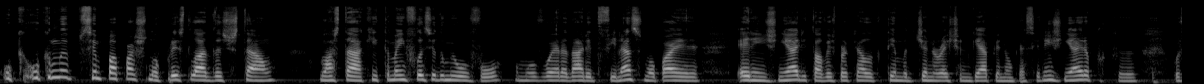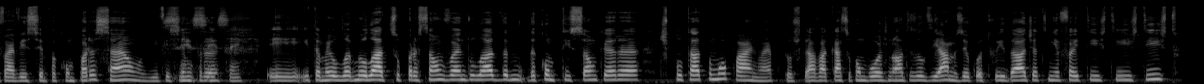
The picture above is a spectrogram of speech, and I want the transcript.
O que, o que me sempre apaixonou por este lado da gestão lá está aqui também a influência do meu avô. O meu avô era da área de finanças, o meu pai era, era engenheiro e talvez para aquele tema de generation gap eu não quero ser engenheira porque depois vai haver sempre a comparação e sim, sempre sim, sim. E, e, também o meu lado de superação vem do lado da, da, competição que era disputado pelo meu pai, não é? Porque eu chegava à casa com boas notas e ele dizia, ah, mas eu com a tua idade já tinha feito isto, isto, isto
